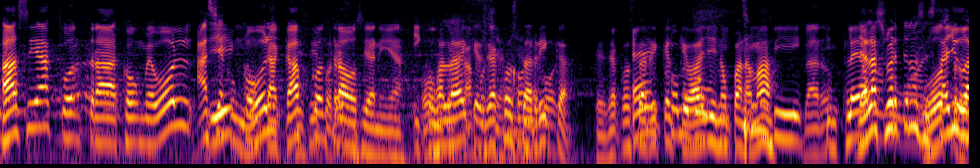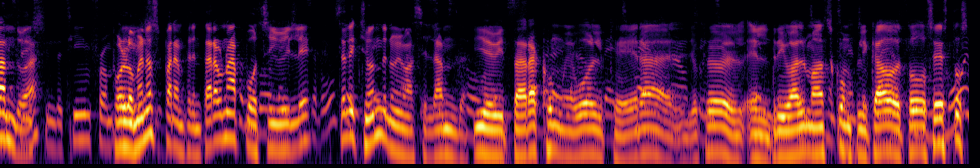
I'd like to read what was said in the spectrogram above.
Asia contra Conmebol Asia, y Conmebol. CONCACAF Sí, sí, contra. Oceanía. y Ojalá CONCACAF que sea. Costa Rica. Que sea Costa Rica el que vaya y no Panamá. Claro. Ya la suerte nos está ayudando, ¿eh? Por lo menos para enfrentar a una posible selección de Nueva Zelanda. Y evitar a Conmebol, que era, yo creo, el, el rival más complicado de todos estos.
